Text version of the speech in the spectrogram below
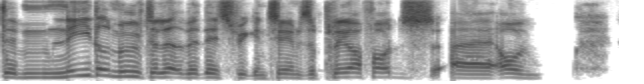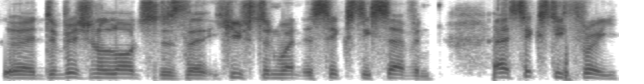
the needle moved a little bit this week in terms of playoff odds. Uh, or uh, divisional odds is that Houston went to 67, uh, 63,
